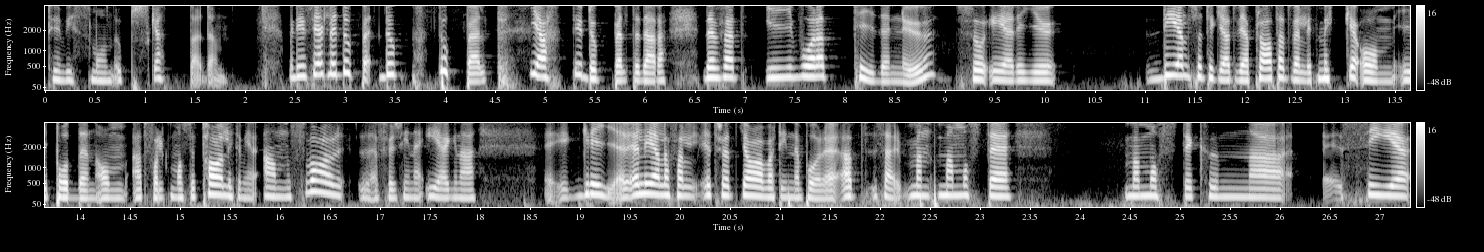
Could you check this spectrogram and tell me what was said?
till viss mån uppskattar den. Men det är så jäkla dubbel, dupp, dubbelt. Ja, det är dubbelt det där. Därför att i våra tider nu så är det ju Dels så tycker jag att vi har pratat väldigt mycket om i podden om att folk måste ta lite mer ansvar eh, för sina egna eh, grejer. Eller i alla fall, jag tror att jag har varit inne på det, att så här, man, man, måste, man måste kunna eh, se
